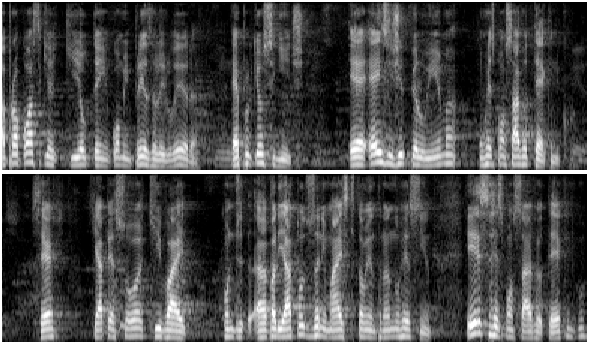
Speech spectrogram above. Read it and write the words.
A proposta que, que eu tenho como empresa leiloeira é porque é o seguinte: é, é exigido pelo IMA um responsável técnico, certo? Que é a pessoa que vai avaliar todos os animais que estão entrando no recinto. Esse responsável técnico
